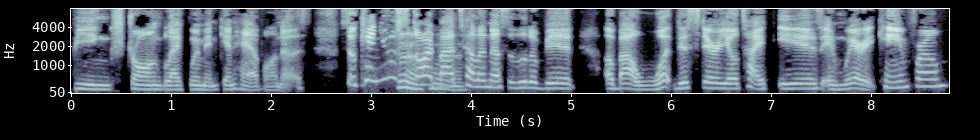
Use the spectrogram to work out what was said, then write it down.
being strong black women can have on us. So, can you start mm-hmm. by telling us a little bit about what this stereotype is and where it came from?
